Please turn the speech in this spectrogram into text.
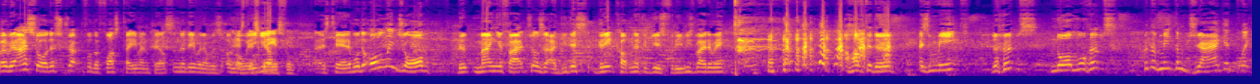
By the way, I saw this strip for the first time in person today when I was on my way here. It's terrible. The only job the manufacturers at Adidas, great company to use freebies by the way, I have to do is make the hoops normal hoops, but they've made them jagged like.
